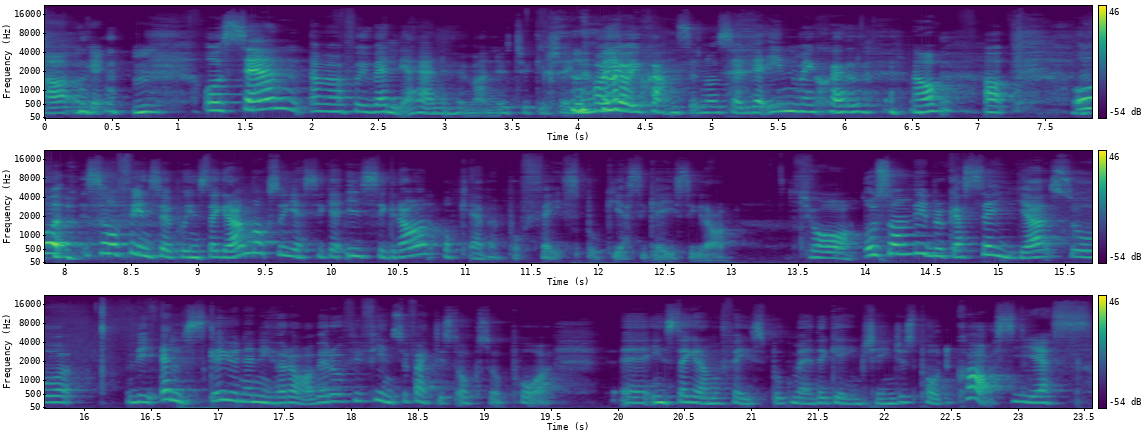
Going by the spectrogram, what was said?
Ja, okej. Mm. Och sen, ja, man får ju välja här nu hur man uttrycker sig. Nu har jag ju chansen att sälja in mig själv. Ja. Ja. Och så finns jag på Instagram också, Jessica Isigran, och även på Facebook, Jessica Isigran. ja. Och som vi brukar säga så vi älskar ju när ni hör av er och vi finns ju faktiskt också på eh, Instagram och Facebook med The Game Changers Podcast. Yes.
